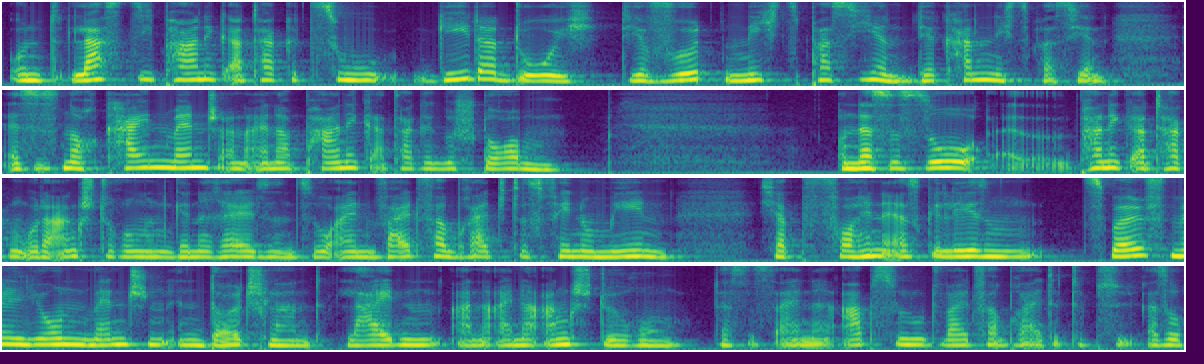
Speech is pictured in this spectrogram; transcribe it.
und lass die Panikattacke zu, geh da durch, dir wird nichts passieren, dir kann nichts passieren. Es ist noch kein Mensch an einer Panikattacke gestorben. Und das ist so, äh, Panikattacken oder Angststörungen generell sind so ein weit verbreitetes Phänomen. Ich habe vorhin erst gelesen, 12 Millionen Menschen in Deutschland leiden an einer Angststörung. Das ist eine absolut weit verbreitete, also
